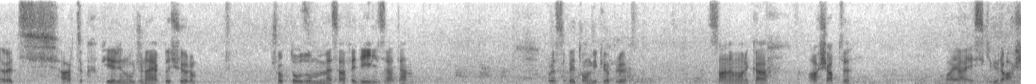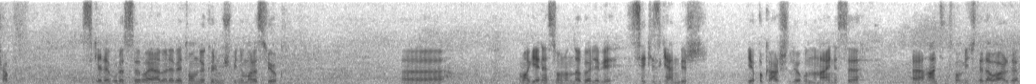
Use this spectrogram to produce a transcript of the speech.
Evet, artık pierin ucuna yaklaşıyorum. Çok da uzun bir mesafe değil zaten. Burası beton bir köprü. Santa Monica ahşaptı. Bayağı eski bir ahşap iskele. Burası bayağı böyle beton dökülmüş bir numarası yok. Ee, ama gene sonunda böyle bir sekizgen bir yapı karşılıyor. Bunun aynısı e, Huntington Beach'te de vardı.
